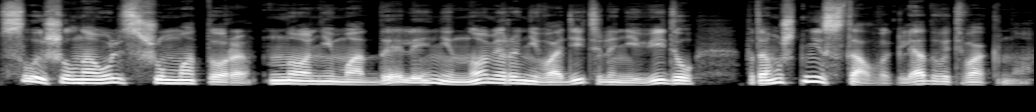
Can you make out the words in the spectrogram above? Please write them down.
слышал на улице шум мотора, но ни модели, ни номера, ни водителя не видел, потому что не стал выглядывать в окно.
